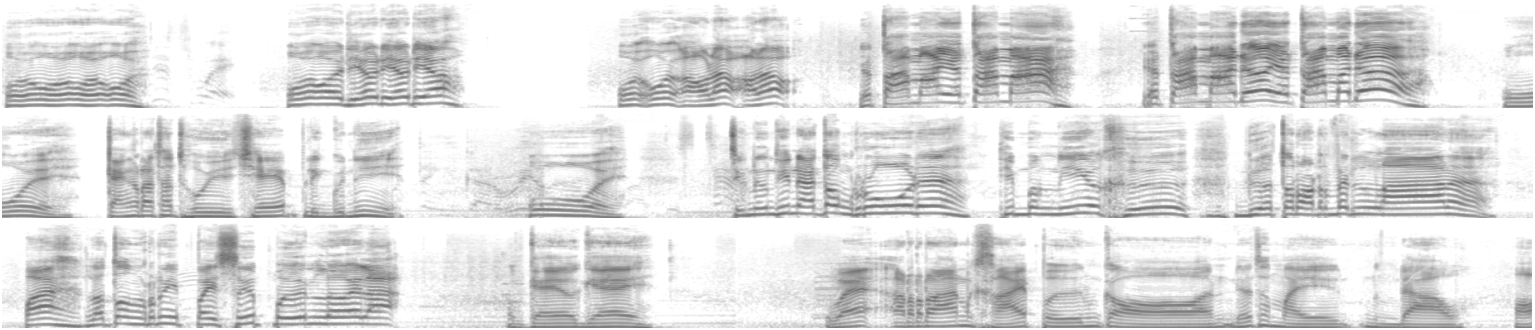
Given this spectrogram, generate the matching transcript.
โอ้ยโอ้ยโอ้ยโอ้ยโอ้ยโอ้ยเดี๋ยวเดี๋ยวเดี๋ยวโอ้ยโอ้ยเอาแล้วเอาแล้วอย่าตามมาอย่าตามมาอย่าตามมาเด้ออย่าตามมาเด้อโอ้ยแก๊งรัตทุยเชฟลิงกุนี่โอ้ยสิ่งหนึ่งที่นายต้องรู้นะที่เมืองนี้ก็คือเดือดตลอดเวลาน่ะไปเราต้องรีบไปซื้อปืนเลยล่ะโอเคโอเคแวะร้านขายปืนก่อน เดี๋ยวทำไมหนึ่งดาวอ๋อ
